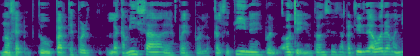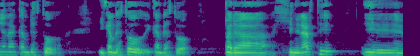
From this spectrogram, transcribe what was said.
no sé, tú partes por la camisa, después por los calcetines, ok, entonces a partir de ahora, mañana cambias todo, y cambias todo, y cambias todo, para generarte eh,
